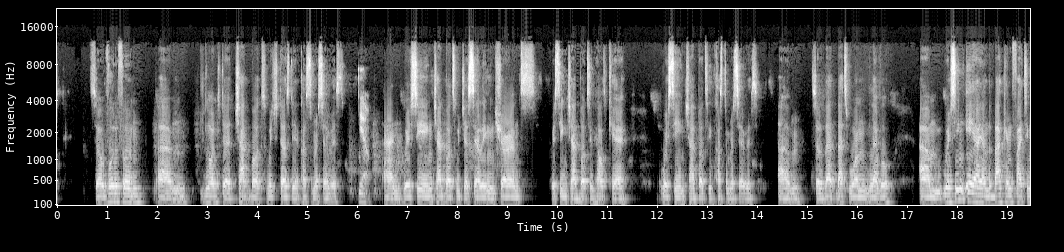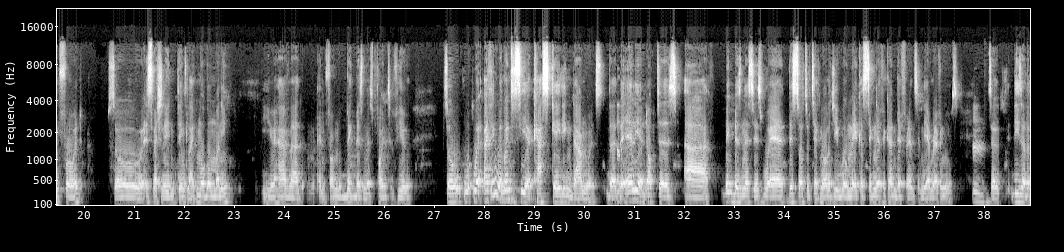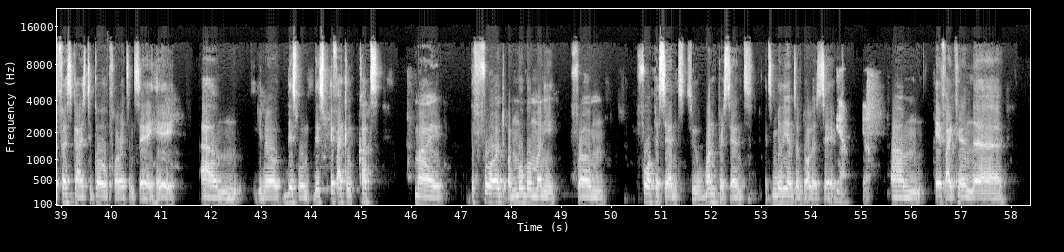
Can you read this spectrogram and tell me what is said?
So Vodafone um, launched a chatbot which does their customer service. Yeah. And we're seeing chatbots which are selling insurance. We're seeing chatbots in healthcare. We're seeing chatbots in customer service. Um, so that that's one level. Um, we're seeing AI on the back end fighting fraud. So especially in things like mobile money, you have that, and from the big business point of view, so I think we're going to see a cascading downwards. The, okay. the early adopters are big businesses where this sort of technology will make a significant difference in their revenues. Mm. So these are the first guys to go for it and say, hey, um, you know, this will this if I can cut my the fraud on mobile money from four percent to one percent, it's millions of dollars saved. Yeah, yeah. Um, if I can uh,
